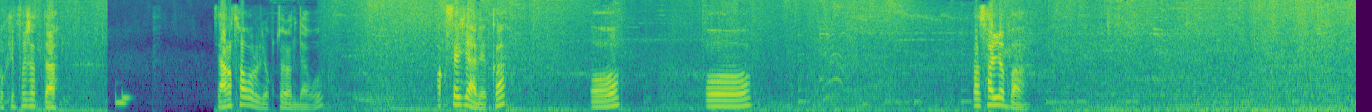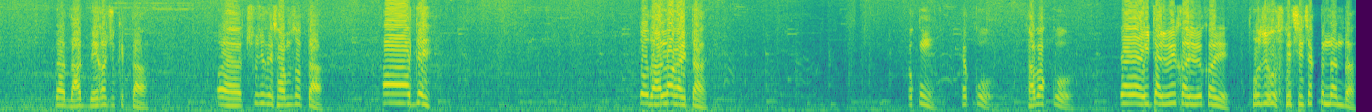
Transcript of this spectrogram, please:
오케이, 푸셨다. 쌍타워를 역전한다고? 빡세지 않을까? 어? 어? 나 살려봐. 나, 나, 내가 죽겠다. 어, 야, 초식을 잘못 썼다. 아, 네. 또 날라가, 일단. 벽궁, 했고, 잡았고. 야, 야, 일단 여기까지, 여기까지. 더 죽으면 진짜 끝난다.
